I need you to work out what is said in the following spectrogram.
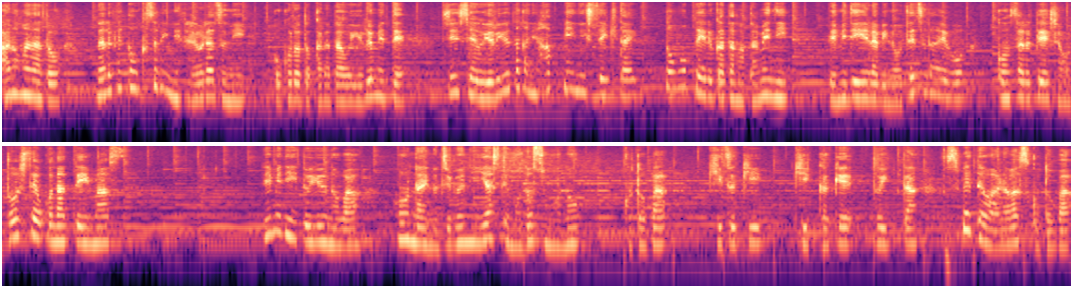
アロマなどなるべくお薬に頼らずに心と体を緩めて人生をより豊かにハッピーにしていきたいと思っている方のためにレメディー選びのお手伝いをコンサルテーションを通して行っています。レメディというのは本来の自分に癒して戻すもの言葉気づききっかけといった全てを表す言葉。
